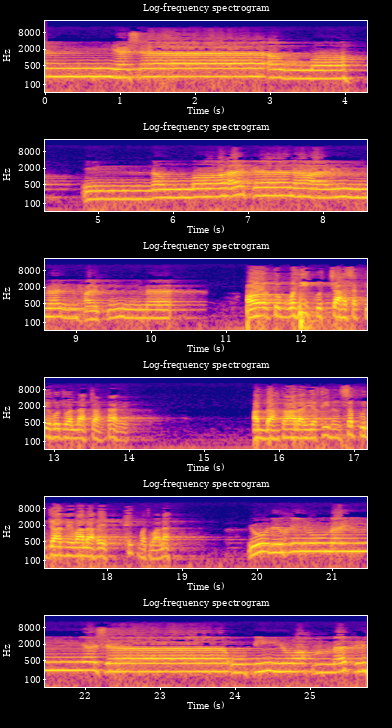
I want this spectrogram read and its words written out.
أن يشاء الله إن الله كان عليما حكيما۔ اور تم وہی کچھ چاہ سکتے ہو جو اللہ چاہتا ہے۔ اللہ تعالیٰ یقیناً سب کچھ جاننے والا ہے حکمت والا ہے۔ يدخل من يشاء في رحمته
